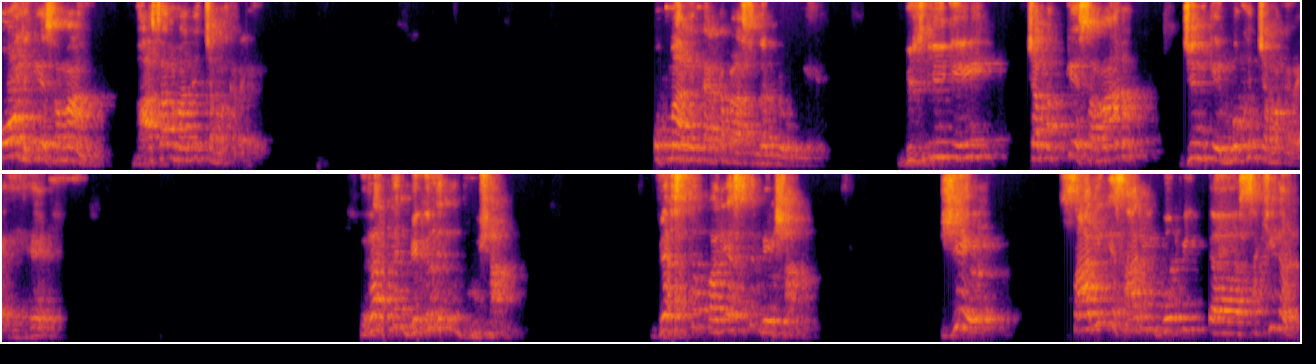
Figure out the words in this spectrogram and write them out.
ओढ़ के समान भाषा माने चमक रहे उपमा अलंकार का बड़ा सुंदर प्रयोग है। बिजली की चमक के समान जिनके मुख चमक रहे हैं। रथ विगलित भूषा, व्यस्त पर्यस्त वेशा। ये सारी के सारी गोपी सखीगण,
